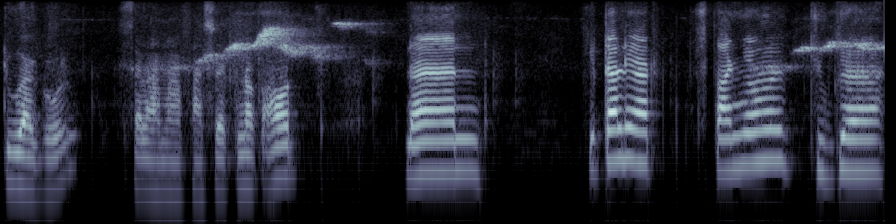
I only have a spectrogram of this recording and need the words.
dua gol selama fase knockout? Dan kita lihat Spanyol juga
